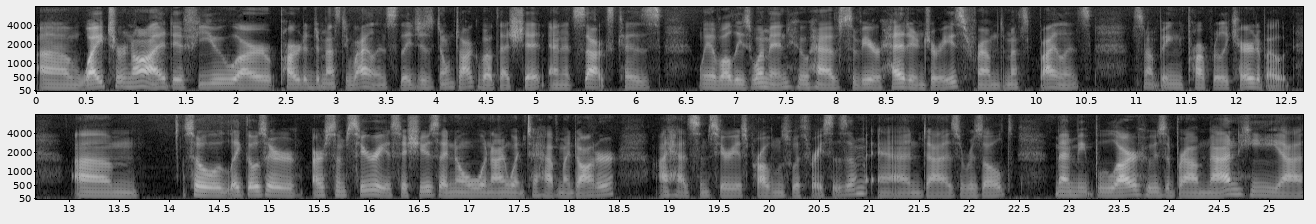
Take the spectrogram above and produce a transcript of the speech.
Um, white or not, if you are part of domestic violence, they just don't talk about that shit. And it sucks because we have all these women who have severe head injuries from domestic violence. It's not being properly cared about. Um, so like those are are some serious issues. I know when I went to have my daughter, I had some serious problems with racism, and uh, as a result, Manmeet Bhullar, who's a brown man, he uh,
